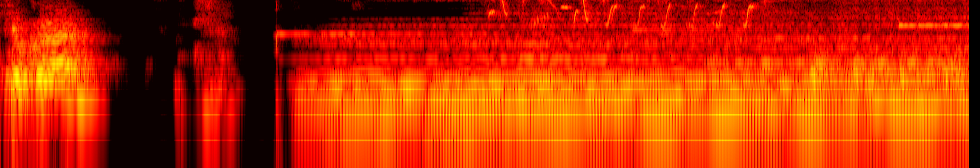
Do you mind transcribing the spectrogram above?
Shukran. Thank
